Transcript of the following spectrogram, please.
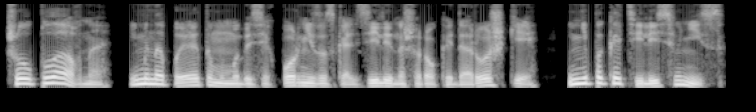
Шел плавно, именно поэтому мы до сих пор не заскользили на широкой дорожке и не покатились вниз.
